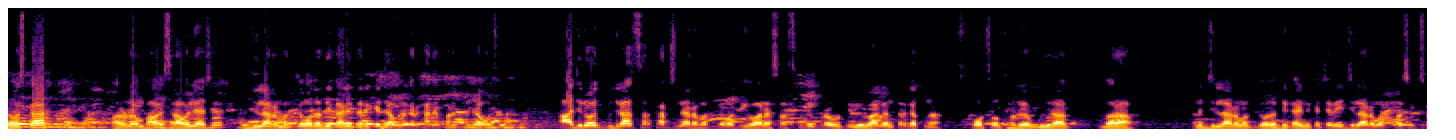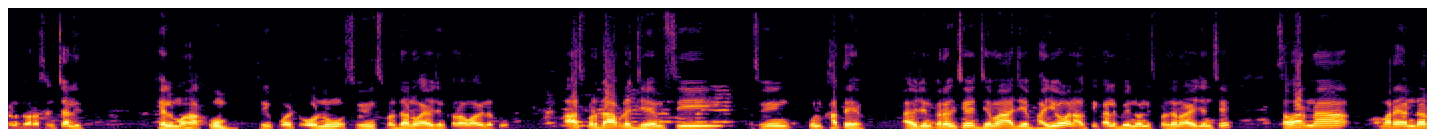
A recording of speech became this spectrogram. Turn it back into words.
નમસ્કાર. મારું નામ ભાવેશ રાવલિયા છે. હું જિલ્લા રમતગમત અધિકારી તરીકે જામનગર ખાતે ફરજ બજાવું છું. આજ રોજ ગુજરાત સરકાર શ્રીના રમતગમત યુવા અને સાંસ્કૃતિક પ્રવૃત્તિ વિભાગ અંતર્ગતના સ્પોર્ટ્સ ઓથોરિટી ઓફ ગુજરાત દ્વારા અને જિલ્લા રમતગમત અધિકારીની કચેરી, જિલ્લા રમત પ્રશિક્ષણ દ્વારા સંચાલિત ખેલ મહાકુંભ થ્રી પોઈન્ટ ઓનું સ્વિમિંગ સ્પર્ધાનું આયોજન કરવામાં આવેલ હતું. આ સ્પર્ધા આપણે જેએમસી સ્વિમિંગ પુલ ખાતે આયોજન કરેલ છે. જેમાં આજે ભાઈઓ અને આવતીકાલે બહેનોની સ્પર્ધાનું આયોજન છે. સવારના અમારે અંડર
